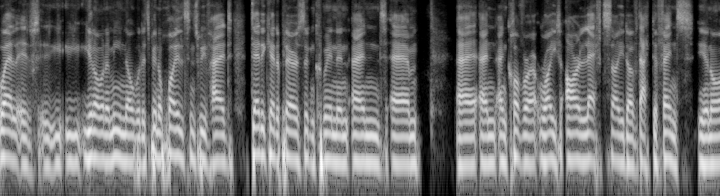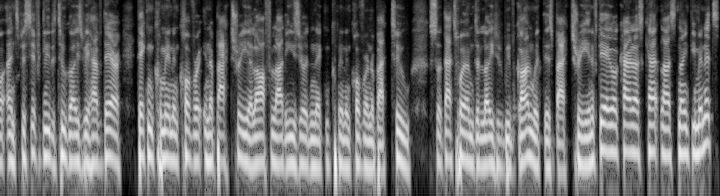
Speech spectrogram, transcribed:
Well, it's you, know what I mean, no, but it's been a while since we've had dedicated players that can come in and and um uh, and and cover at right or left side of that defense, you know, and specifically the two guys we have there, they can come in and cover in a back three an awful lot easier than they can come in and cover in a back two. So that's why I'm delighted we've gone with this back three. And if Diego Carlos can't last 90 minutes,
